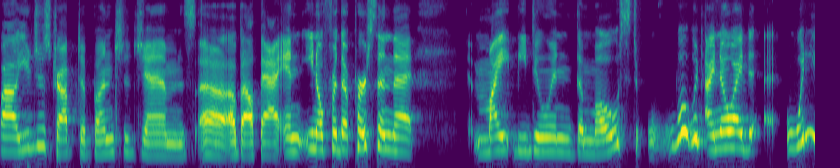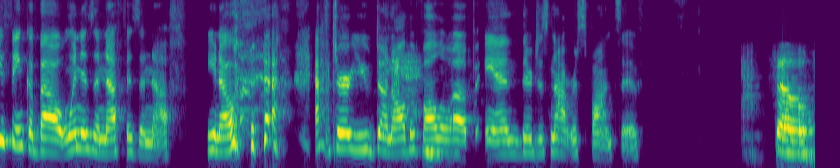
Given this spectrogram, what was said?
Wow, you just dropped a bunch of gems uh, about that. And you know, for the person that might be doing the most, what would I know? I what do you think about when is enough is enough? You know, after you've done all the follow up and they're just not responsive. So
